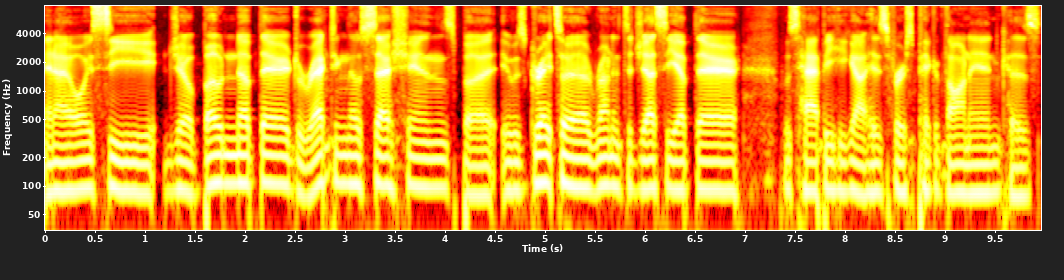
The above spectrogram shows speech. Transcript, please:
and I always see Joe Bowden up there directing those sessions. But it was great to run into Jesse up there. Was happy he got his first pickathon in because,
